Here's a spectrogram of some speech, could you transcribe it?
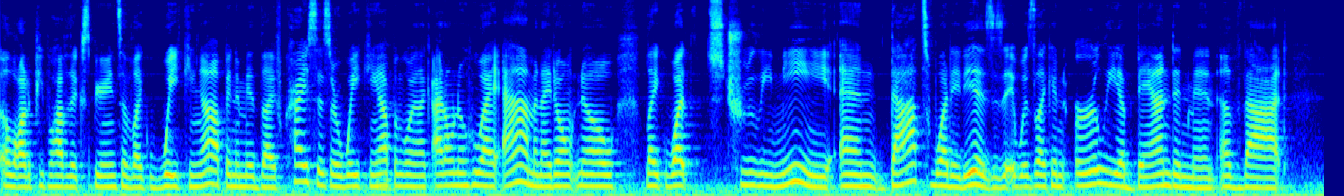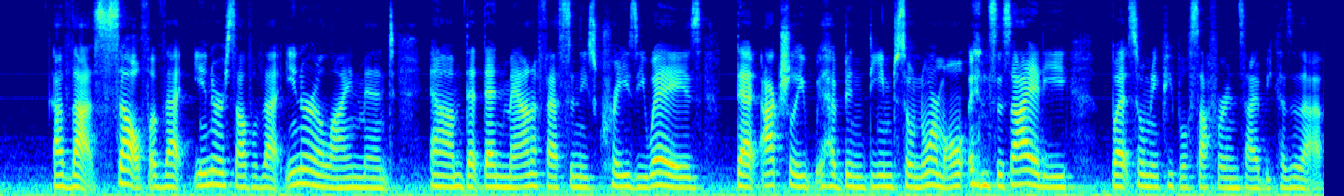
a lot of people have the experience of like waking up in a midlife crisis or waking up and going like i don't know who i am and i don't know like what's truly me. And that's what it is is it was like an early abandonment of that of that self of that inner self of that inner alignment um, that then manifests in these crazy ways that actually have been deemed so normal in society but so many people suffer inside because of that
